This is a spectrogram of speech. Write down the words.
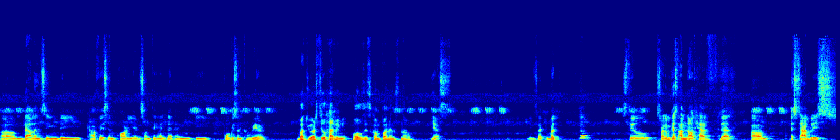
um, balancing the cafes and party and something like that and the focus on career but you are still having all these components now. Yes. Exactly. But still struggle because I'm not have that um, established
